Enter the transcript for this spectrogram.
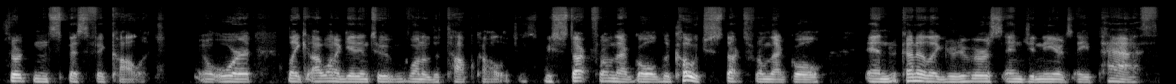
certain specific college, you know, or like I want to get into one of the top colleges, we start from that goal. The coach starts from that goal, and kind of like reverse engineers a path,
